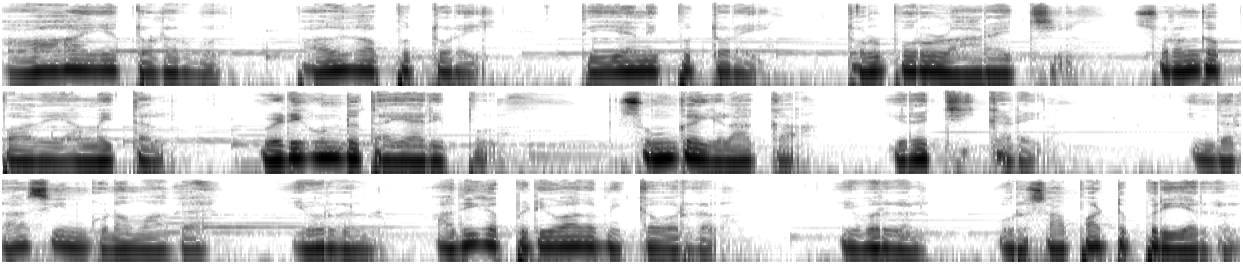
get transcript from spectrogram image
ஆகாய தொடர்பு பாதுகாப்புத்துறை தீயணைப்புத்துறை தொல்பொருள் ஆராய்ச்சி சுரங்கப்பாதை அமைத்தல் வெடிகுண்டு தயாரிப்பு. சுங்க இலாக்கா இறைச்சி கடை. இந்த ராசியின் குணமாக இவர்கள் அதிக பிடிவாதம் மிக்கவர்கள். இவர்கள் ஒரு சாப்பாட்டு பிரியர்கள்.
